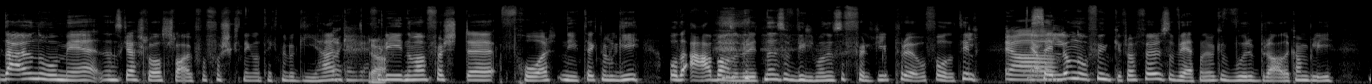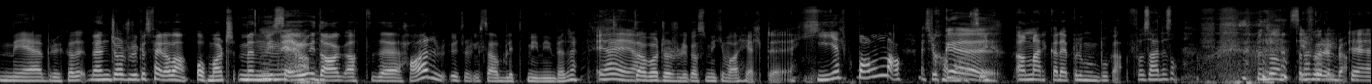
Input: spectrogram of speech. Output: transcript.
det er jo noe med Nå skal jeg slå et slag for forskning og teknologi her. Okay. Fordi når man først eh, får ny teknologi, og det er banebrytende, så vil man jo selvfølgelig prøve å få det til. Ja. Selv om noe funker fra før, så vet man jo ikke hvor bra det kan bli med bruk av det. Men George Lucas feila, da, åpenbart. Men vi ser ser ja. jo i dag at det har utviklet seg og blitt mye mye bedre. Ja, ja, ja. Det var bare George Lucas som ikke var helt, eh, helt på ballen, da. Jeg tror ikke si. han merka det på lommeboka, for å si det sånn. Men sånn, Så i, forhold til,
